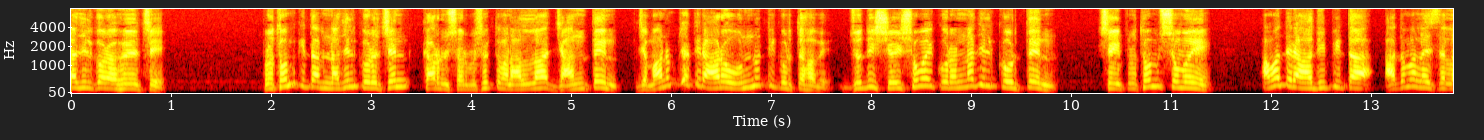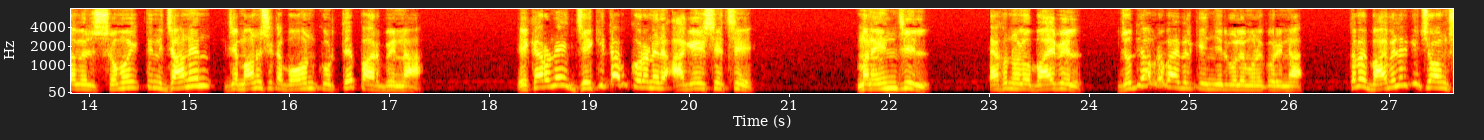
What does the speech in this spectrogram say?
নাজিল করা হয়েছে। প্রথম কিতাব নাজিল করেছেন কারণ সর্বশক্তিমান আল্লাহ জানতেন যে মানব জাতির আরও উন্নতি করতে হবে। যদি সেই সময় কোরআন নাজিল করতেন সেই প্রথম সময়ে আমাদের আদি পিতা আদম আলাহিসাল্লামের সময় তিনি জানেন যে মানুষ এটা বহন করতে পারবে না। এ কারণে যে কিতাব কোরআনের আগে এসেছে মানে ইঞ্জিল এখন হলো বাইবেল, যদিও আমরা বাইবেলকে ইঞ্জিল বলে মনে করি না, তবে বাইবেলের কিছু অংশ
